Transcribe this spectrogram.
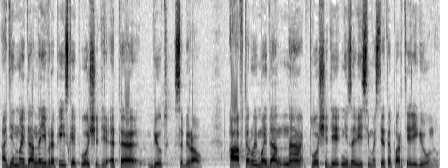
Один Майдан на Европейской площади, это Бют собирал, а второй Майдан на площади независимости, это партия регионов.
